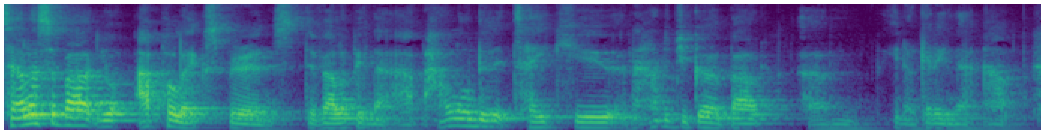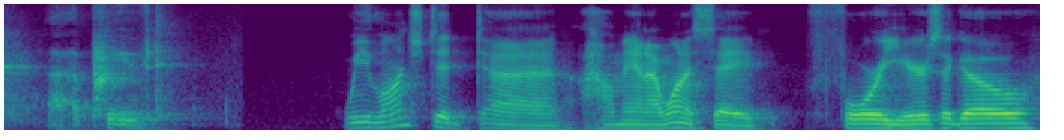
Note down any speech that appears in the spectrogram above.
Tell us about your Apple experience developing that app. How long did it take you, and how did you go about, um, you know, getting that app uh, approved? We launched it. Uh, oh man, I want to say four years ago.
